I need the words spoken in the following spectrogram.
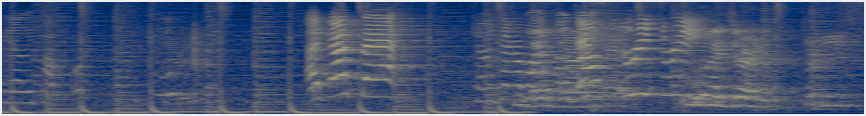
definitely popcorn. I got that. Can we take our blindfolds off? Three, three. Two journey. Three.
